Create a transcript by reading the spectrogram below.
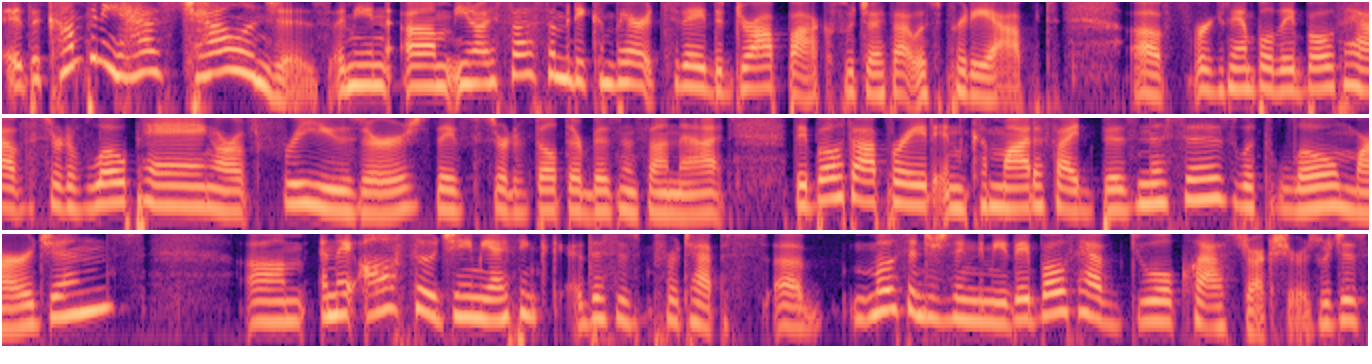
the company has challenges. I mean, um, you know, I saw somebody compare it today to Dropbox, which I thought was pretty apt. Uh, for example, they both have sort of low paying or free users. They've sort of built their business on that. They both operate in commodified businesses with low margins. Um, and they also, Jamie, I think this is perhaps uh, most interesting to me. They both have dual class structures, which is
